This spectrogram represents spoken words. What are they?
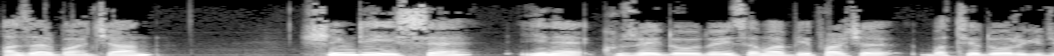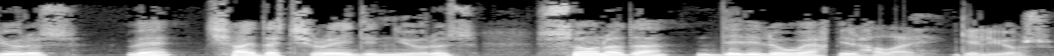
Azerbaycan. Şimdi ise yine kuzeydoğudayız ama bir parça batıya doğru gidiyoruz ve Çayda Çıra'yı dinliyoruz. Sonra da Delilo ve bir halay geliyor.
